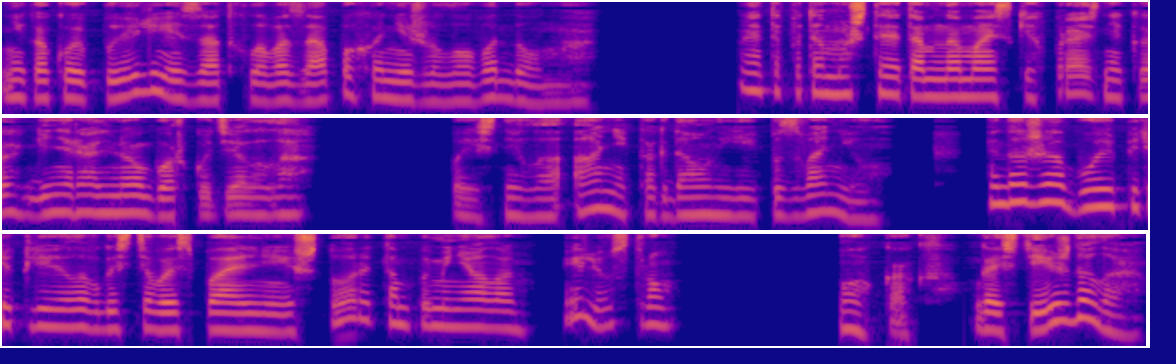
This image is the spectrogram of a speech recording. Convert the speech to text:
Никакой пыли и затхлого запаха нежилого дома. «Это потому, что я там на майских праздниках генеральную уборку делала», — пояснила Аня, когда он ей позвонил. И даже обои переклеила в гостевой спальне, и шторы там поменяла, и люстру. О, как, гостей ждала?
